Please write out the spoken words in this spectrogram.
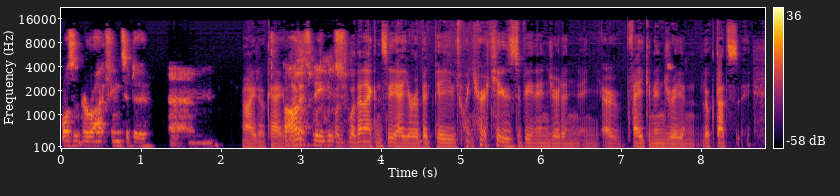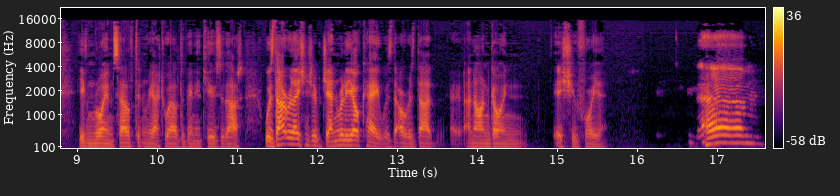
wasn't the right thing to do. Um, Right, okay. Well, well, well, then I can see how you're a bit peeved when you're accused of being injured and, and or fake an injury. And look, that's even Roy himself didn't react well to being accused of that. Was that relationship generally okay? Was that, or was that an ongoing issue for you? Um,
